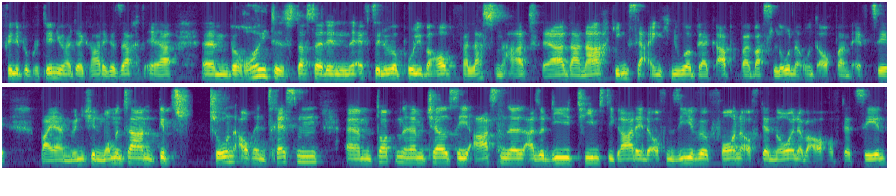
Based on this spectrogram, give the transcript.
Felipe Coutinho hat ja gerade gesagt, er ähm, bereut es, dass er den FC Liverpool überhaupt verlassen hat. Ja, danach ging es ja eigentlich nur bergab bei Barcelona und auch beim FC Bayern München. Momentan gibt es schon auch Interessen. Ähm, Tottenham, Chelsea, Arsenal, also die Teams, die gerade in der Offensive vorne auf der 9, aber auch auf der 10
